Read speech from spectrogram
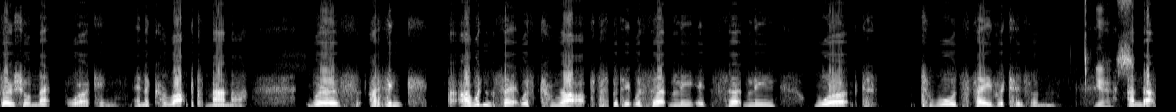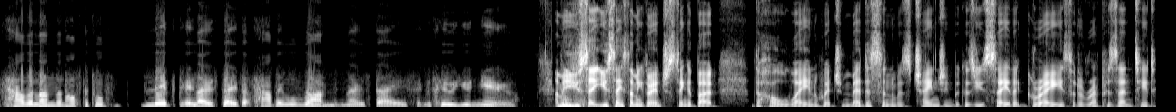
social networking in a corrupt manner. Whereas I think I wouldn't say it was corrupt, but it was certainly it certainly worked towards favoritism. Yes. And that's how the London hospitals lived in those days. That's how they were run in those days. It was who you knew. I mean, you say you say something very interesting about the whole way in which medicine was changing because you say that Gray sort of represented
